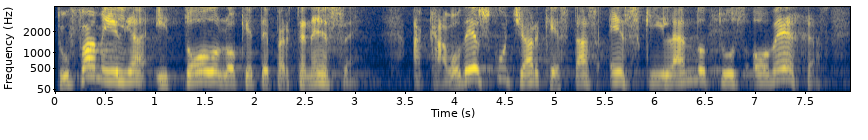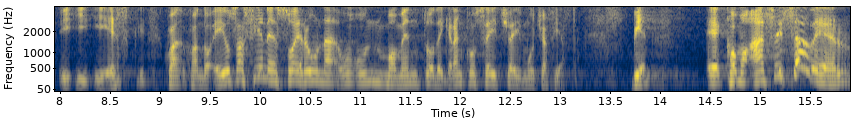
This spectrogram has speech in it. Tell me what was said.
tu familia y todo lo que te pertenece. Acabo de escuchar que estás esquilando tus ovejas. Y, es, cuando, ellos hacían eso era un momento de gran cosecha y mucha fiesta. Bien, eh, como hace saber,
